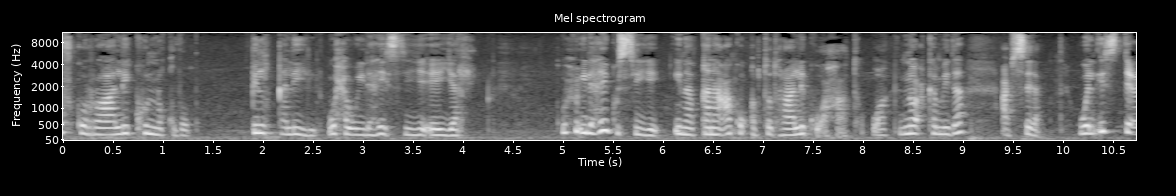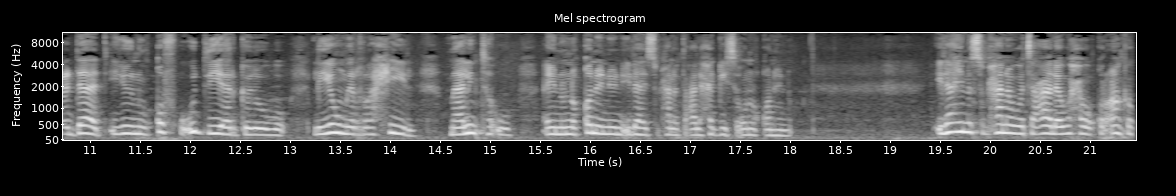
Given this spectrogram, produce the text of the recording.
qofku raali ku noqdo bilqaliil waxa uu ilaahay siiyey ee yar wuxuu ilaahay ku siiyey inaad qanaaco ku qabtod raalli ku ahaato waa nooc ka mid a cabsida walisticdaad iyo inuu qofku u diyaargaroobo liyowmi raxiil maalinta aynu noqonayno in ilaahay subxana watacala xaggiisa u noqonayno ilaahayna subxaana watacaala waxa uu qur'aanka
